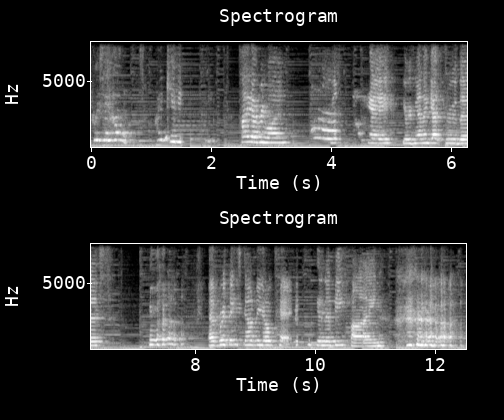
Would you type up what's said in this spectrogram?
Can say hi? Hi, Kitty. Hi, everyone. Hi. Okay, you're gonna get through this. Everything's gonna be okay. It's gonna be fine.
